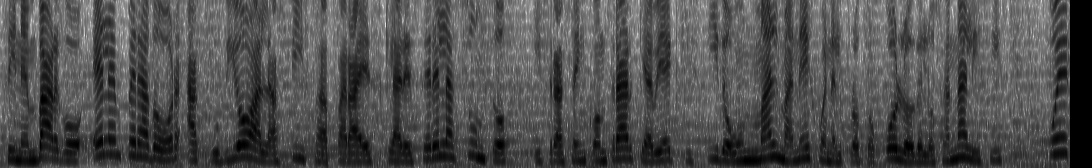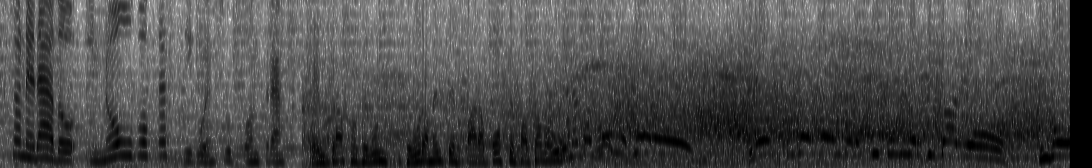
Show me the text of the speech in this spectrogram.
Sin embargo, el emperador acudió a la FIFA para esclarecer el asunto y tras encontrar que había existido un mal manejo en el protocolo de los análisis, fue exonerado y no hubo castigo en su contra. El trazo según, seguramente para poste pasado. Ahí viene con Claudio Suárez. Y el primer gol del equipo universitario. Y gol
